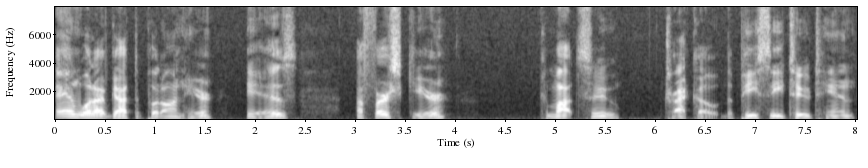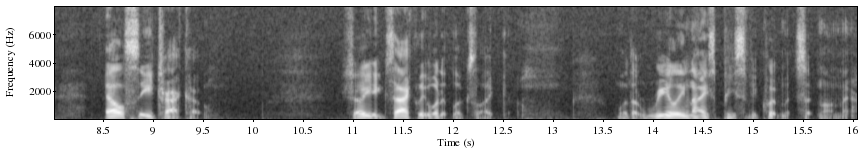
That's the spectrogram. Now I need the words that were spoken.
And what I've got to put on here is a first gear Komatsu Traco, the PC210 LC Traco. Show you exactly what it looks like with a really nice piece of equipment sitting on there.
